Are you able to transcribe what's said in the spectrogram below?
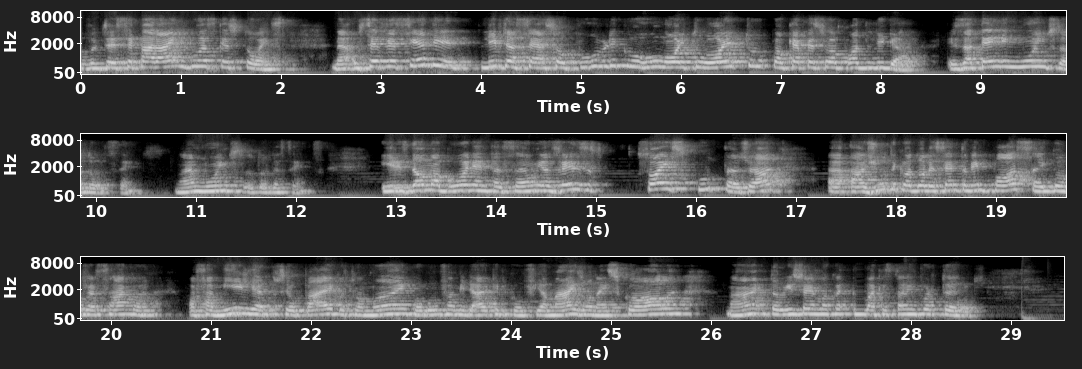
vou dizer, separar em duas questões. Né? O CVC de livre acesso ao público, 188, qualquer pessoa pode ligar. Eles atendem muitos adolescentes, né? muitos adolescentes. E eles dão uma boa orientação e, às vezes, só a escuta já ajuda que o adolescente também possa ir conversar com a, com a família, com seu pai, com a sua mãe, com algum familiar que ele confia mais, ou na escola. Né? Então, isso é uma, uma questão importante.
